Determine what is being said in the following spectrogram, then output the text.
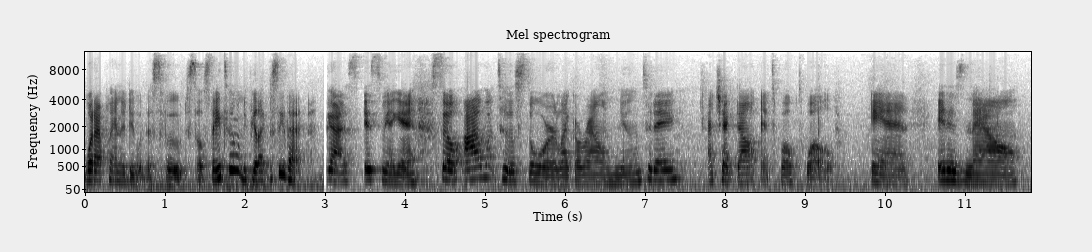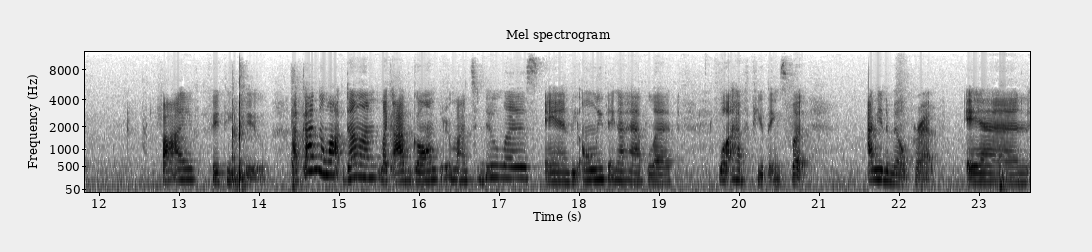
what i plan to do with this food. So stay tuned if you like to see that. Guys it's me again. So i went to the store like around noon today. I checked out at 12 12 and it is now 5:52. I've gotten a lot done. Like I've gone through my to-do list and the only thing I have left, well, I have a few things, but I need a meal prep and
